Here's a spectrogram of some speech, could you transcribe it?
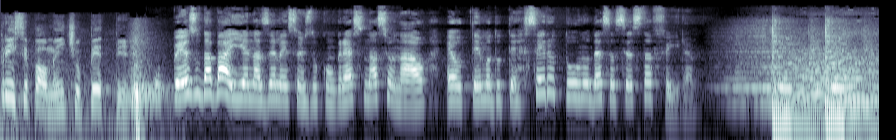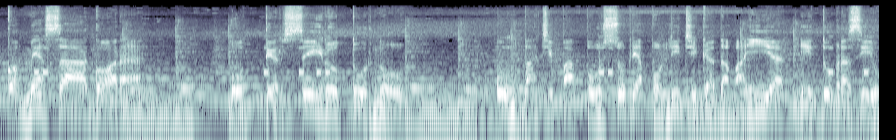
principalmente o PT. O peso da Bahia nas eleições do Congresso Nacional é o tema do terceiro turno dessa sexta-feira. Começa agora. O terceiro turno. Um bate-papo sobre a política da Bahia e do Brasil.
